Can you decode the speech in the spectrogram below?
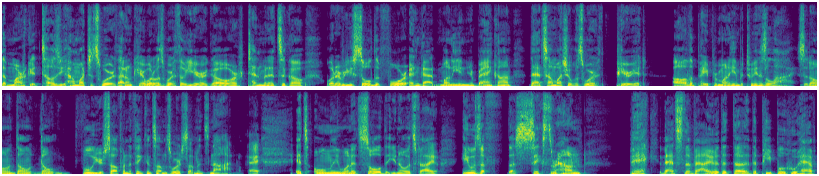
the market tells you how much it's worth. I don't care what it was worth a year ago or 10 minutes ago. Whatever you sold it for and got money in your bank on that's how much it was worth period. All the paper money in between is a lie. So don't don't don't fool yourself into thinking something's worth something it's not okay? It's only when it's sold that you know its value. He was a, a sixth round pick. That's the value that the the people who have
